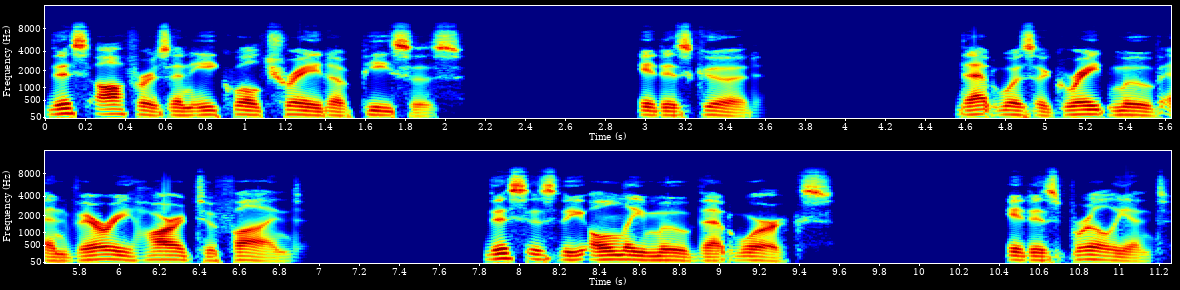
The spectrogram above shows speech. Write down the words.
This offers an equal trade of pieces. It is good. That was a great move and very hard to find. This is the only move that works. It is brilliant.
